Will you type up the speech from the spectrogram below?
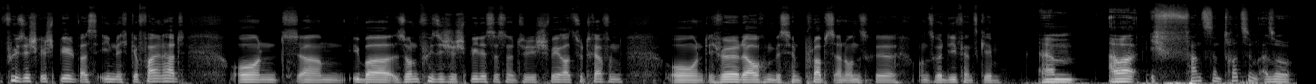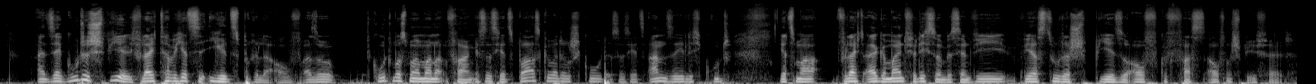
physisch gespielt, was ihm nicht gefallen hat. Und ähm, über so ein physisches Spiel ist es natürlich schwerer zu treffen. Und ich würde da auch ein bisschen Props an unsere, unsere Defense geben. Ähm, aber ich fand es dann trotzdem, also ein sehr gutes Spiel. Vielleicht habe ich jetzt die Eagles-Brille auf. Also Gut muss man mal fragen, ist es jetzt basketballerisch gut? Ist es jetzt ansehlich gut? Jetzt mal vielleicht allgemein für dich so ein bisschen. Wie, wie hast du das Spiel so aufgefasst auf dem Spielfeld?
